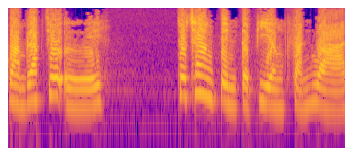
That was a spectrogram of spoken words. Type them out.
ความรักเจ้าเอ๋ย เจ้าช่างเป็นแต่เพียงฝันหวาน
